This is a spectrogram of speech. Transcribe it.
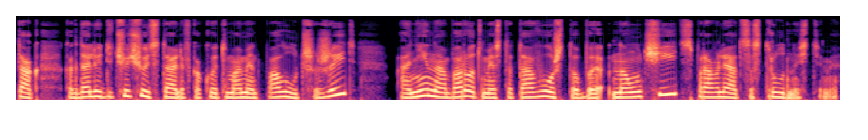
так, когда люди чуть-чуть стали в какой-то момент получше жить, они, наоборот, вместо того, чтобы научить справляться с трудностями,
